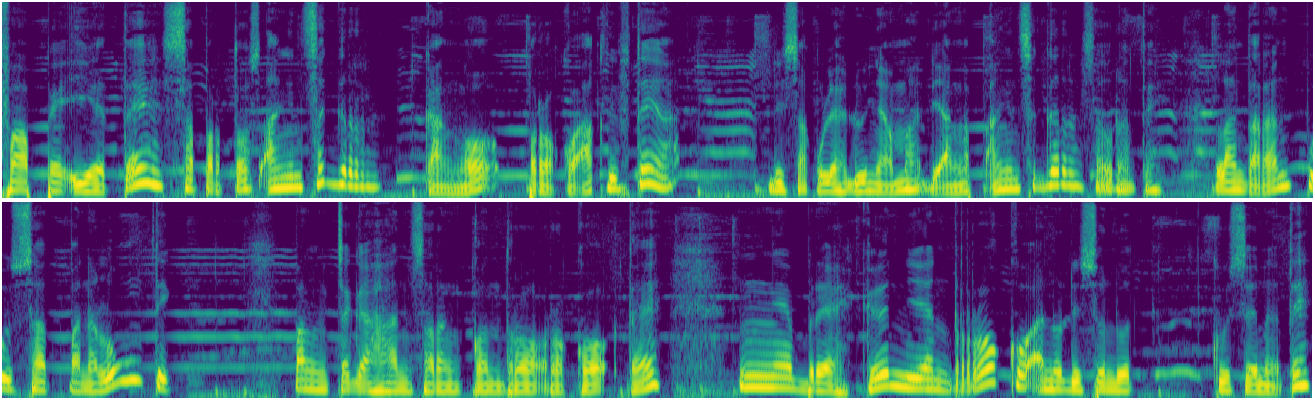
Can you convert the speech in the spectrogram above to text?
vape sapertos angin seger kanggo perokok aktif tea bisa kuliah dunya mah dianggap angin seger sauran teh. Lantaran pusat panelungtik pangcegahan sarang kontrol rokok teh ngebrehken yen rokok anu disundut kusene teh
